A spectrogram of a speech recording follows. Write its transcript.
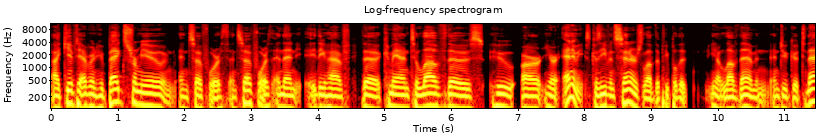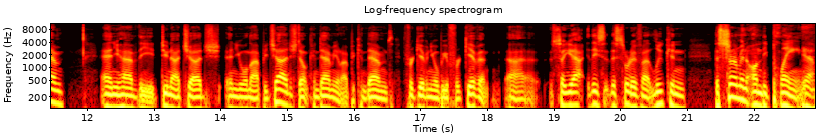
uh, give to everyone who begs from you, and, and so forth and so forth. And then you have the command to love those who are your enemies, because even sinners love the people that you know love them and, and do good to them and you have the do not judge and you will not be judged don't condemn you'll not be condemned forgiven you will be forgiven uh, so yeah these this sort of uh, lucan the sermon on the plain Yeah.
